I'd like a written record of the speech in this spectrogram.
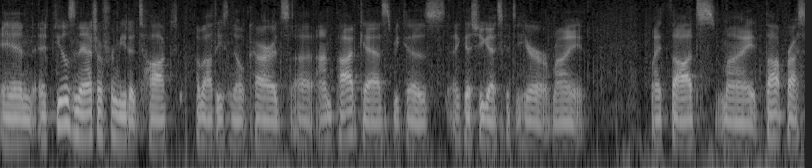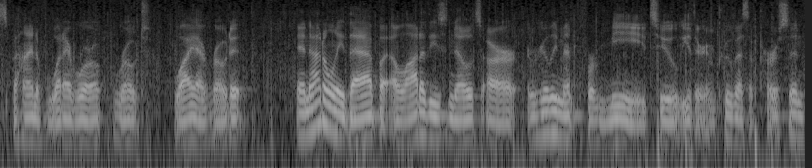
And it feels natural for me to talk about these note cards uh, on podcasts because I guess you guys get to hear my my thoughts, my thought process behind of what I wrote, why I wrote it. And not only that, but a lot of these notes are really meant for me to either improve as a person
